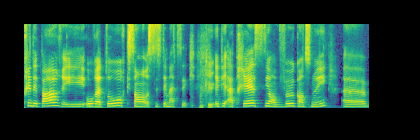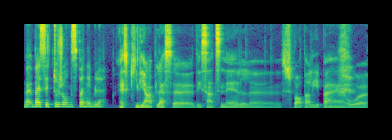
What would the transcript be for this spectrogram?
pré-départ et au retour qui sont systématiques. OK. Et puis après, si on veut continuer, ben, ben, c'est toujours disponible. Est-ce qu'il y a en place euh, des sentinelles, euh, support par les pairs ou, euh,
